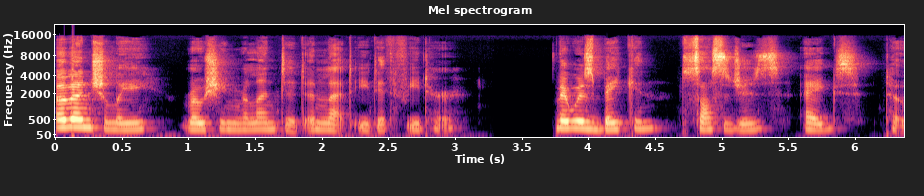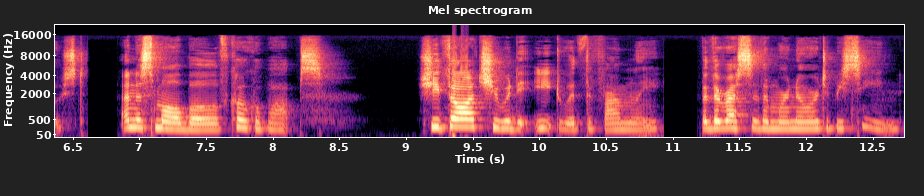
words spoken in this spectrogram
Eventually, Roisin relented and let Edith feed her. There was bacon, sausages, eggs, toast, and a small bowl of Cocoa Pops. She thought she would eat with the family, but the rest of them were nowhere to be seen,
